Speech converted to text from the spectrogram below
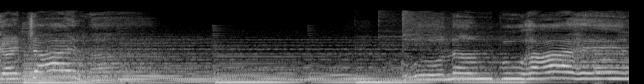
该摘了。不能不爱了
